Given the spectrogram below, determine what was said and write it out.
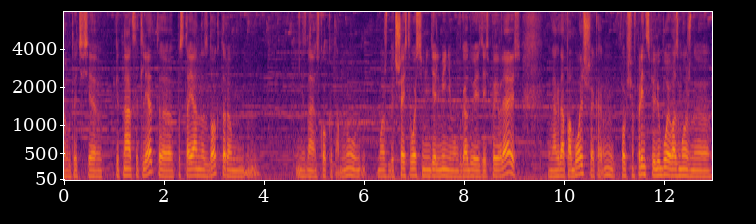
вот эти все 15 лет э, постоянно с доктором, не знаю сколько там, ну, может быть, 6-8 недель минимум в году я здесь появляюсь, иногда побольше. Ну, в общем, в принципе, любую возможную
